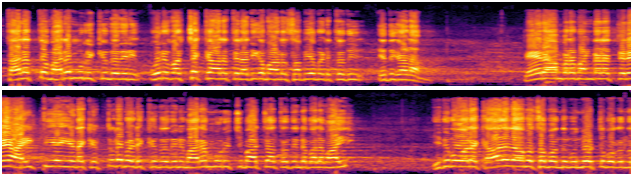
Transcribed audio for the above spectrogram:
സ്ഥലത്ത് മരം മുറിക്കുന്നതിന് ഒരു വർഷക്കാലത്തിലധികമാണ് സമയമെടുത്തത് എന്ന് കാണാം. പേരാമ്പ്ര മണ്ഡലത്തിലെ ഐ ടി ഐയുടെ കെട്ടിടമെടുക്കുന്നതിന് മരം മുറിച്ചു മാറ്റാത്തതിന്റെ ഫലമായി ഇതുപോലെ കാലതാമസം വന്ന് മുന്നോട്ട് പോകുന്ന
